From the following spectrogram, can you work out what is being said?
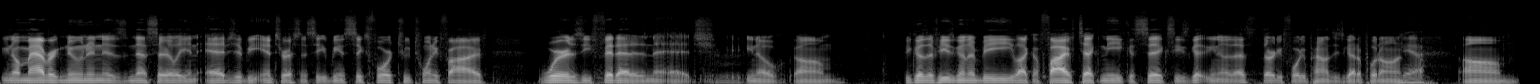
You know, Maverick Noonan is necessarily an edge. It'd be interesting to see being 6'4", 225. Where does he fit at it in the edge? Mm-hmm. You know, um, because if he's going to be like a five technique, a six, he's got you know that's 30, 40 pounds he's got to put on. yeah. Um,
